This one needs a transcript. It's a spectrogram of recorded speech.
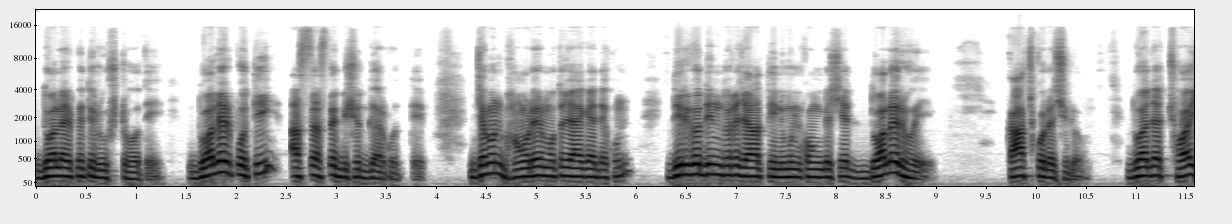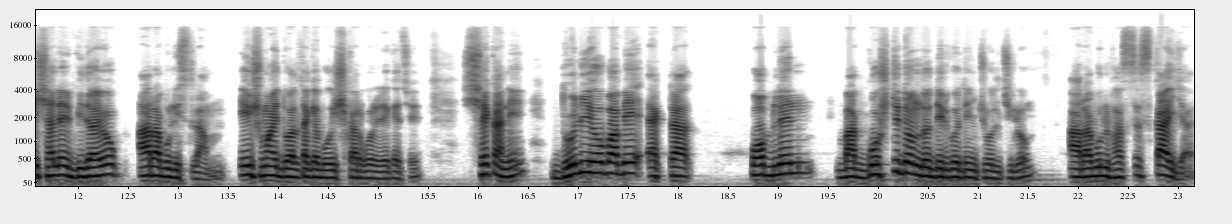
দলের প্রতি রুষ্ট হতে, দলের প্রতি আস্তে আস্তে বিশুদ্ধার করতে। যেমন ভাঁড়ের মতো জায়গায় দেখুন, দীর্ঘদিন ধরে যারা তৃণমূল কংগ্রেসের দলের হয়ে কাজ করেছিল দু হাজার ছয় সালের বিধায়ক আরাবুল ইসলাম এই সময় দল তাকে বহিষ্কার করে রেখেছে। সেখানে দলীয়ভাবে একটা প্রবলেম বা গোষ্ঠীদ্বন্দ্ব দীর্ঘদিন চলছিল, আরাবুল ভার্সেস কাইজার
